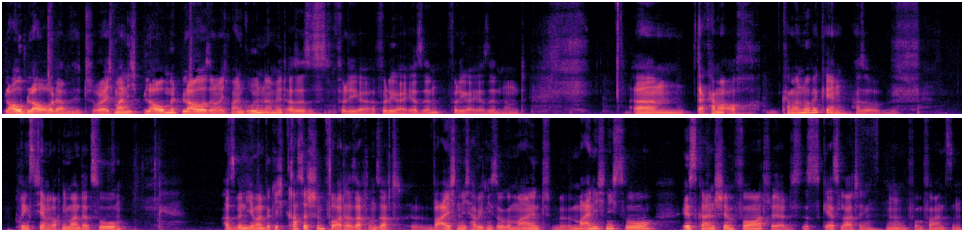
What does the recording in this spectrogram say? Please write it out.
blau-blau damit. Oder ich meine nicht blau mit blau, sondern ich meine grün damit. Also es ist völliger, völliger Irrsinn, völliger Irrsinn und ähm, da kann man auch, kann man nur weggehen. Also bringst hier auch niemand dazu, also wenn jemand wirklich krasse Schimpfworte sagt und sagt, war ich nicht, habe ich nicht so gemeint, meine ich nicht so, ist kein Schimpfwort, ja, das ist Gaslighting ne, vom Feinsten.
